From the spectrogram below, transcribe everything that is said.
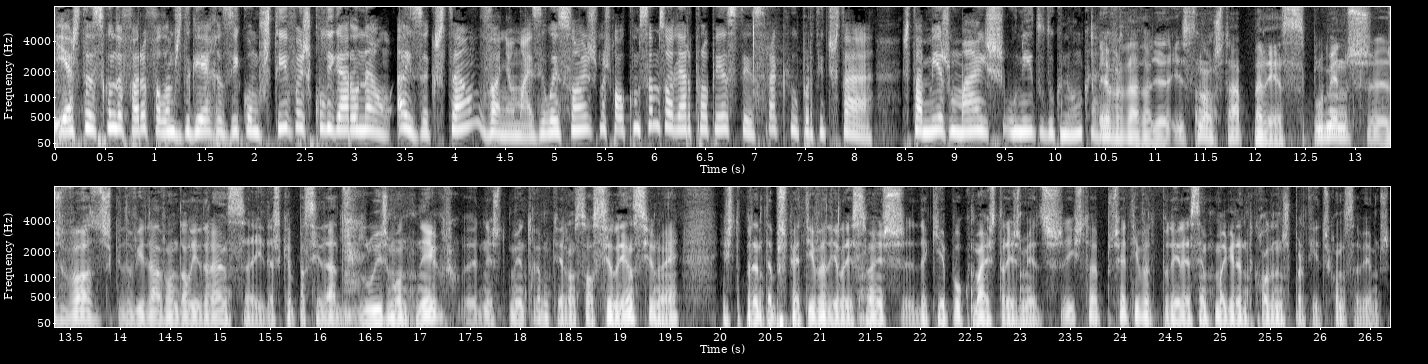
E esta segunda-feira falamos de guerras e combustíveis, coligar ou não. Eis a questão, venham mais eleições, mas Paulo, começamos a olhar para o PSD. Será que o partido está, está mesmo mais unido do que nunca? É verdade, olha, isso não está, parece. Pelo menos as vozes que duvidavam da liderança e das capacidades de Luís Montenegro, eh, neste momento remeteram-se ao silêncio, não é? Isto perante a perspectiva de eleições daqui a pouco mais de três meses. Isto, a perspectiva de poder, é sempre uma grande cola nos partidos, como sabemos.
